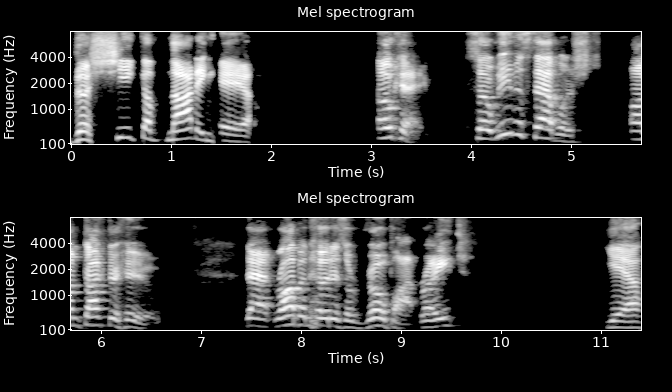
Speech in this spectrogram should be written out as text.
the Sheik of Nottingham. Okay, so we've established on Doctor Who that Robin Hood is a robot, right? Yeah.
